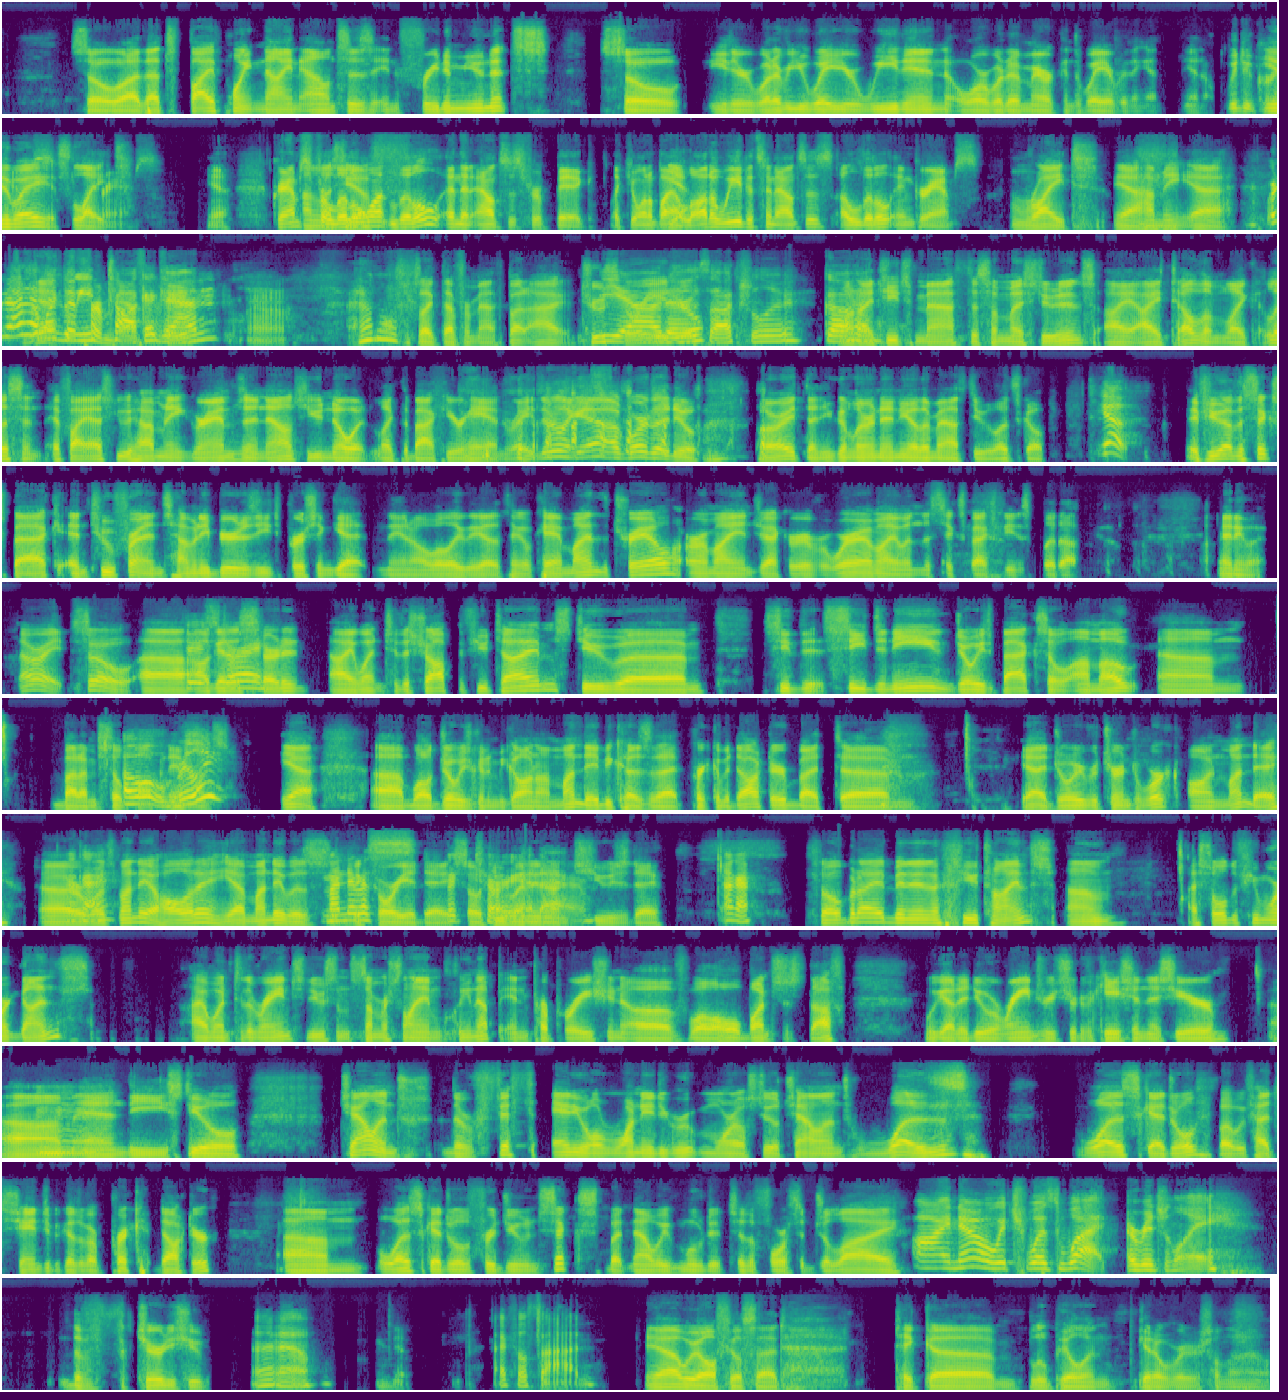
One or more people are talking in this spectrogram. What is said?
So uh, that's 5.9 ounces in freedom units. So either whatever you weigh your weed in or what Americans weigh everything in. You know, We do Grams, either way, it's light. grams. Yeah, grams Unless for little have- one, little, and then ounces for big. Like you want to buy Yeah. a lot of weed, it's in ounces. A little in grams. Right. Yeah. How many? Yeah. We're not Yeah, having the good weed talk again. Uh, I don't know if it's like that for math, but I true story. yeah, it Adriel, is actually. Go when I teach math to some of my students, I, I tell them like, listen, if I ask you how many grams in an ounce, you know it like the back of your hand, right? They're like, yeah, of course I do. All right, then you can learn any other math too. Let's go. Yep. If you have a six pack and two friends, how many beer does each person get? And, you know, well, like, they got to think, okay, am I in the trail or am I in Jack River? Where am I when the six pack's being split up? Anyway, all right. So uh, I'll get us started. I went to the shop a few times to um, see the, see Denis. Joey's back, so I'm out. Um, but I'm still. Oh, popping in really? Yeah. Uh, well, Joey's going to be gone on Monday because of that prick of a doctor. But um, yeah, Joey returned to work on Monday. Uh, Okay. Or was Monday a holiday? Yeah, Monday was Monday was Victoria Day, so he Victoria went in on Tuesday. Okay. So, but I had been in a few times. Um, I sold a few more guns. I went to the range to do some SummerSlam cleanup in preparation of well a whole bunch of stuff. We got to do a range recertification this year, um, Mhm. and the Steel Challenge, the fifth annual Ronnie DeGroot Memorial Steel Challenge was was scheduled, but we've had to change it because of our prick doctor. Um, was scheduled for June 6th, but now we've moved it to the 4th of July. I know, which was what originally? The charity shoot. I know. Yep. I feel sad. Yeah, we all feel sad. Take a blue pill and get over it or something. I.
